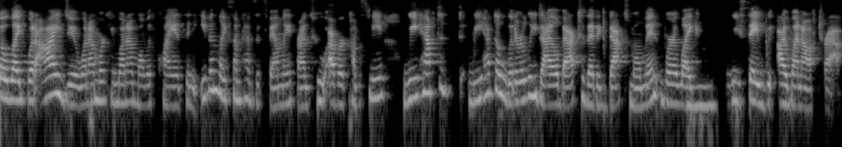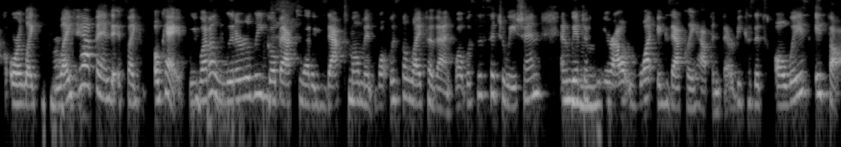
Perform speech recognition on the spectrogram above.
So, like what I do when I'm working one on one with clients, and even like sometimes it's family, friends, whoever comes to me, we have to we have to literally dial back to that exact moment where like mm we say I went off track or like life happened. It's like okay, we want to literally go back to that exact moment. What was the life event? What was the situation? And we have mm-hmm. to figure out what exactly happened there because it's always a thought.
